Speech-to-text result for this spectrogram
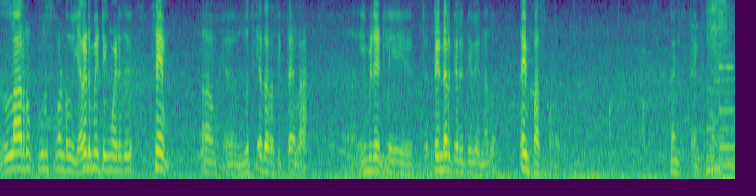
ಎಲ್ಲರನ್ನೂ ಕೂರಿಸ್ಕೊಂಡು ಎರಡು ಮೀಟಿಂಗ್ ಮಾಡಿದ್ವಿ. ಸೇಮ್ ಗುತ್ತಿಗೆದಾರ ಸಿಗ್ತಾ ಇಲ್ಲ. ಇಮಿಡಿಯೇಟ್ಲಿ ಟೆಂಡರ್ ಕರಿತೀವಿ ಅನ್ನೋದು. ಟೈಮ್ ಪಾಸ್ ಮಾಡೋದು. Thank you thank you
